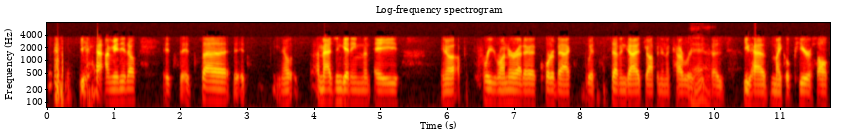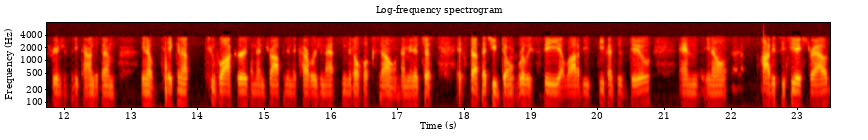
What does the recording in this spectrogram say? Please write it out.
yeah, I mean, you know, it's it's uh, it's you know, imagine getting a you know a free runner at a quarterback with seven guys dropping in the coverage yeah. because you have Michael Pierce, all 350 pounds of him, you know, taking up two blockers and then dropping into coverage in that middle hook zone. I mean, it's just it's stuff that you don't really see a lot of these defenses do. And you know, obviously C.J. Stroud,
